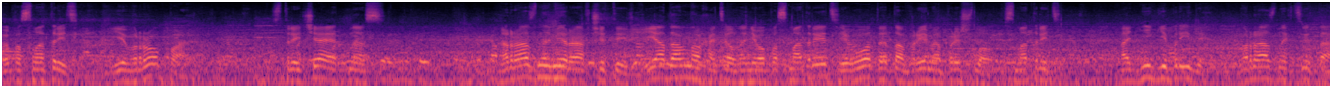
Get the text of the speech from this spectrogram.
Вы посмотрите, Европа встречает нас разными RAV4. Я давно хотел на него посмотреть, и вот это время пришло. Смотрите, одни гибриды в разных цветах.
